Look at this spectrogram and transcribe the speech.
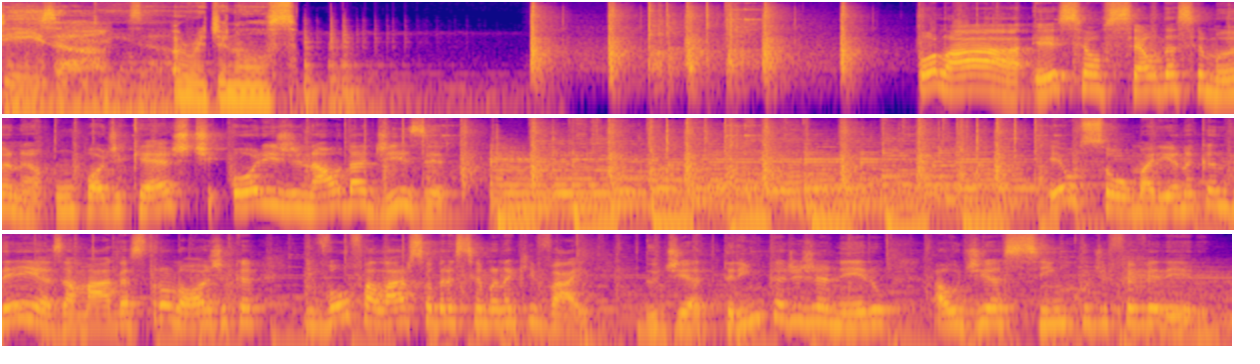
Deezer Originals. Olá, esse é o Céu da Semana, um podcast original da Deezer. Eu sou Mariana Candeias, a maga astrológica, e vou falar sobre a semana que vai, do dia 30 de janeiro ao dia 5 de fevereiro.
